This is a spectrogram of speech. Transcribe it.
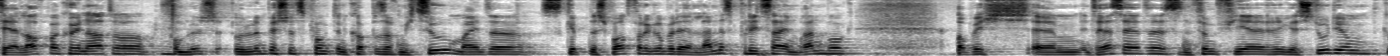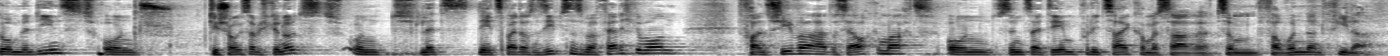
der Laufbahnkoordinator vom Olympisch- Olympischstützpunkt in Cottbus auf mich zu, meinte, es gibt eine Sportfördergruppe der Landespolizei in Brandenburg, ob ich ähm, Interesse hätte. Es ist ein fünfjähriges Studium, gehobenen Dienst und die Chance habe ich genutzt und letzt, nee, 2017 sind wir fertig geworden. Franz Schiever hat das ja auch gemacht und sind seitdem Polizeikommissare zum Verwundern vieler.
